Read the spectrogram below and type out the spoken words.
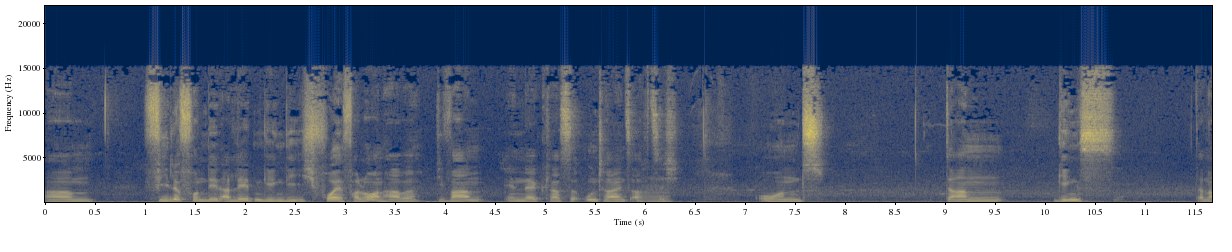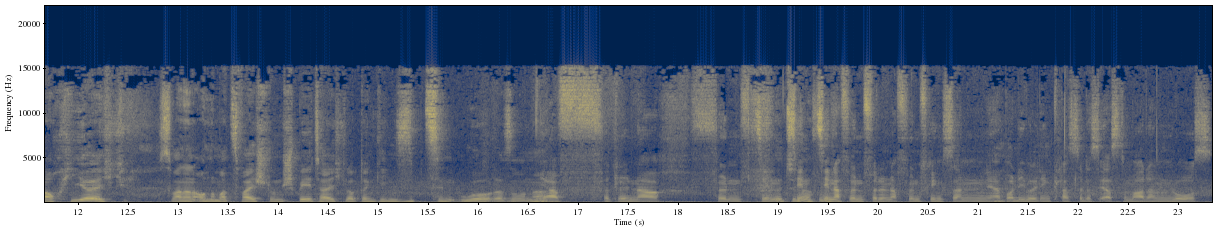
Ähm, viele von den Athleten, gegen die ich vorher verloren habe, die waren in der Klasse unter 1,80. Und dann ging es dann auch hier, ich, es waren dann auch nochmal zwei Stunden später, ich glaube dann gegen 17 Uhr oder so. Ne? Ja, Viertel nach fünf, zehn, Viertel zehn, nach zehn nach fünf, Viertel nach fünf ging es dann in der Bodybuilding-Klasse das erste Mal dann los.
